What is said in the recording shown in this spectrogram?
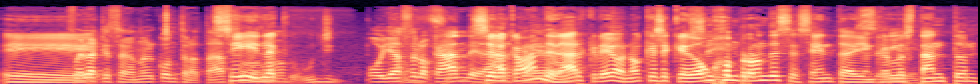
eh, Fue la que se ganó el contratazo. Sí. O ya se lo acaban de dar. se lo acaban de dar, creo, ¿no? Que se quedó un home run de 60, Giancarlo Sí. Stanton.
